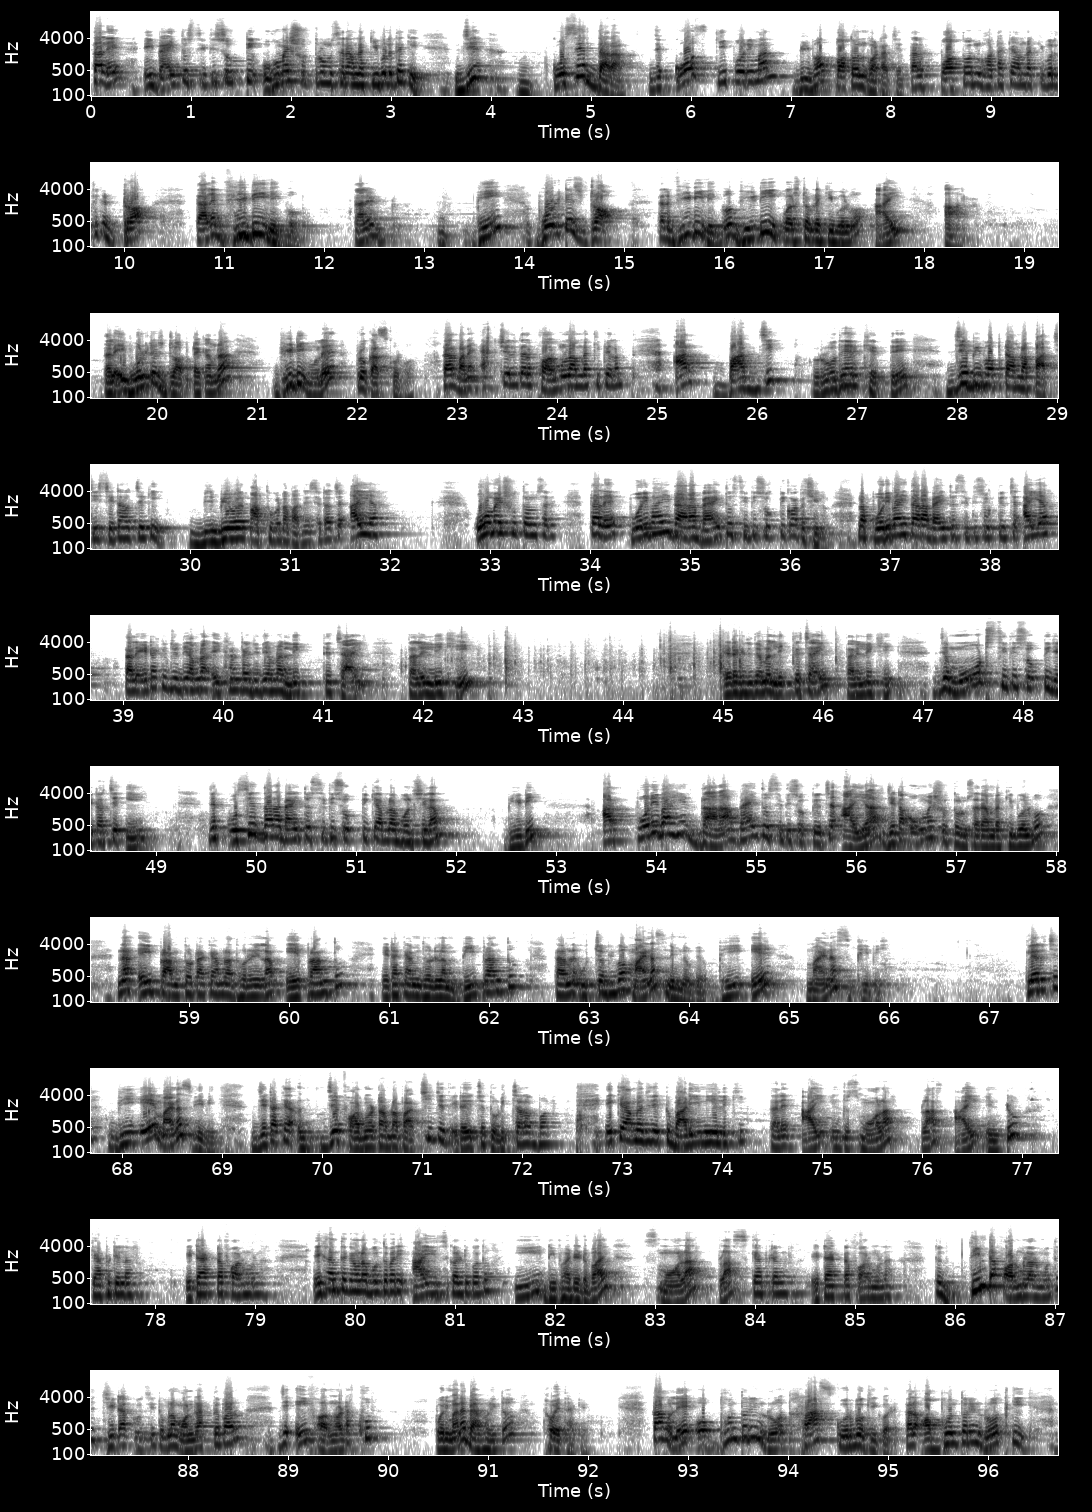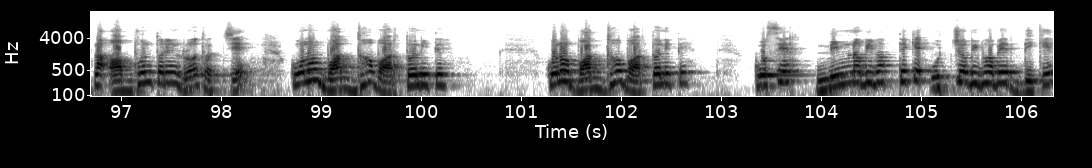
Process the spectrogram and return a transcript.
তাহলে এই দায়িত্ব স্থিতিশক্তি ওহমের সূত্র অনুসারে আমরা কি বলে থাকি? যে কোষের দ্বারা, যে কোষ কি পরিমাণ বিভব পতন ঘটাচ্ছে, তাহলে পতন ঘটাকে আমরা কি বলে থাকি? ড্রপ। তাহলে ভিডি লিখব। তাহলে ভি ভোল্টেজ ড্রপ। তাহলে ভিডি লিখব। ভিডি ইকুয়ালস টু আমরা কি বলব? I R. তাহলে এই ভোল্টেজ ড্রপটাকে আমরা ভিডি বলে প্রকাশ করব। তার মানে অ্যাকচুয়ালি তাহলে ফর্মুলা আমরা কি পেলাম? আর বাহ্যিক রোধের ক্ষেত্রে যে বিভবটা আমরা পাচ্ছি, সেটা হচ্ছে কি? বিভবের পার্থক্যটা পাচ্ছি, সেটা হচ্ছে আইআর ওহমের সূত্র অনুসারে, তাহলে পরিবাহী দ্বারা ব্যয়িত স্থিতিশক্তি কত ছিল? না, পরিবাহী দ্বারা ব্যয়িত স্থিতিশক্তি হচ্ছে আইআর তাহলে এটাকে যদি আমরা, এইখানটায় যদি আমরা লিখতে চাই, তাহলে লিখি, এটাকে যদি আমরা লিখতে চাই, তাহলে লিখি যে মোট স্থিতিশক্তি যেটা হচ্ছে ই যে কোষের দ্বারা ব্যয়িত স্থিতিশক্তিকে আমরা বলছিলাম ভিডি আর পরিবাহীর দ্বারা ব্যয়িত স্থিতিশক্তি হচ্ছে আইআর, যেটা ওহমের সূত্র অনুসারে আমরা কি বলব? না, এই প্রান্তটাকে আমরা ধরে নিলাম এ প্রান্ত, এটাকে আমি ধরে নিলাম বি প্রান্ত, তার মানে উচ্চ বিভব মাইনাস নিম্ন বিভব V A minus V B. Clear হচ্ছে? V A minus V B, যেটাকে, যে ফর্মুলাটা আমরা পাচ্ছি, যে এটাই হচ্ছে তড়িৎচালক বল। একে আমরা যদি একটু বাড়িয়ে নিয়ে লিখি, তাহলে I into small R plus I into capital R এটা একটা ফর্মুলা। এখান থেকে আমরা বলতে পারি আই ইজিক্যাল টু কত? E divided by small R plus capital এটা একটা ফর্মুলা তো তিনটা ফর্মুলার মধ্যে যেটা খুশি তোমরা মনে রাখতে পারো যে এই ফর্মুলাটা খুব পরিমাণে ব্যবহৃত হয়ে থাকে। তাহলে অভ্যন্তরীণ রোধ হ্রাস করব কি করে? তাহলে অভ্যন্তরীণ রোধ কি? না, অভ্যন্তরীণ রোধ হচ্ছে কোনো বদ্ধ বর্তনীতে, কোনো বদ্ধ বর্তনীতে কোষের নিম্ন বিভব থেকে উচ্চ বিভবের দিকে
